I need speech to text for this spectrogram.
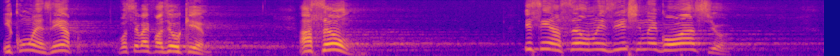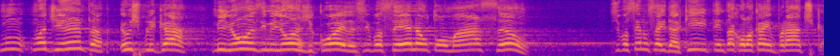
E com um exemplo, você vai fazer o quê? Ação. E sem ação não existe negócio. Não, não adianta eu explicar milhões e milhões de coisas se você não tomar ação. Se você não sair daqui e tentar colocar em prática.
